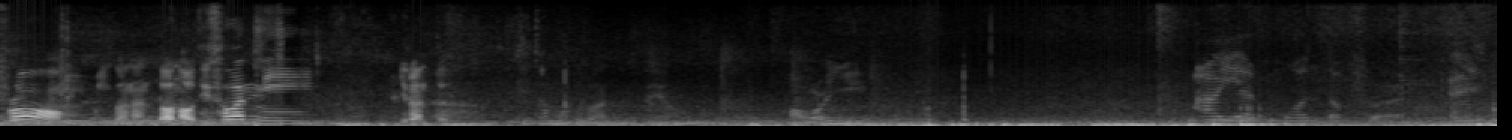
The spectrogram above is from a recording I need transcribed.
from? 이거는 넌 어디서 왔니? 이런 뜻. 피자 먹으러 왔는데요. How are you? I am wonderful, and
